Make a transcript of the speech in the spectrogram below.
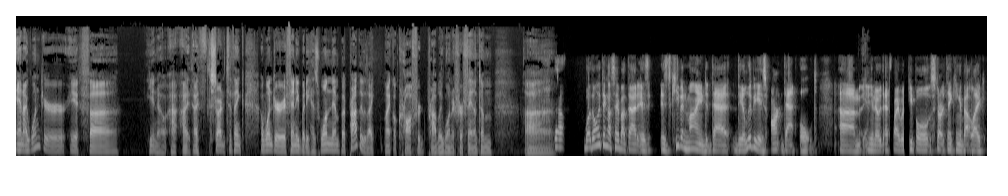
And I wonder if. Uh, you know, I, I started to think, I wonder if anybody has won them, but probably like Michael Crawford probably won it for Phantom. Uh, yeah. Well, the only thing I'll say about that is is keep in mind that the Oliviers aren't that old. Um, yeah. You know, that's why when people start thinking about like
